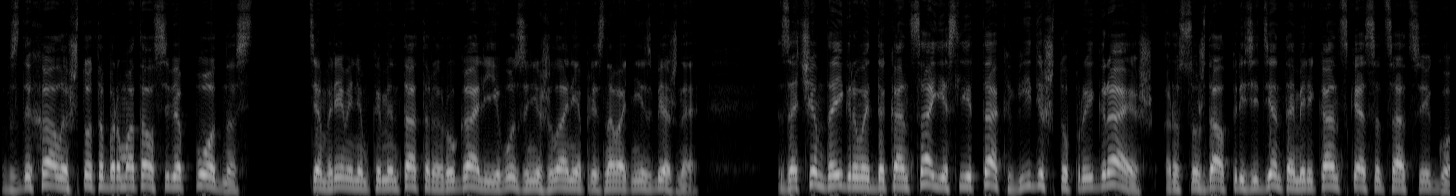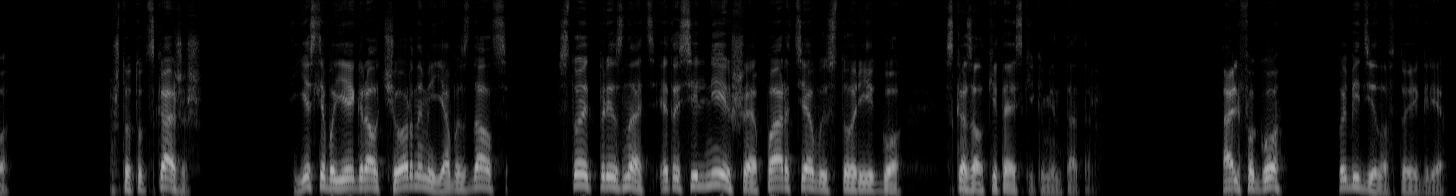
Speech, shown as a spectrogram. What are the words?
вздыхал и что-то бормотал себе под нос. Тем временем комментаторы ругали его за нежелание признавать неизбежное. «Зачем доигрывать до конца, если и так видишь, что проиграешь?» рассуждал президент Американской ассоциации ГО. «Что тут скажешь? Если бы я играл черными, я бы сдался. Стоит признать, это сильнейшая партия в истории ГО», сказал китайский комментатор. Альфа-Го победила в той игре.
